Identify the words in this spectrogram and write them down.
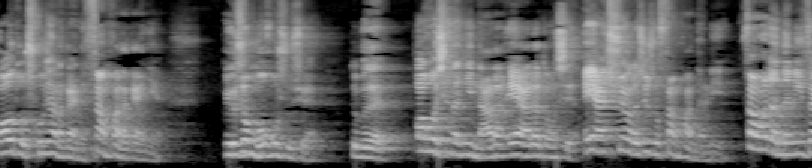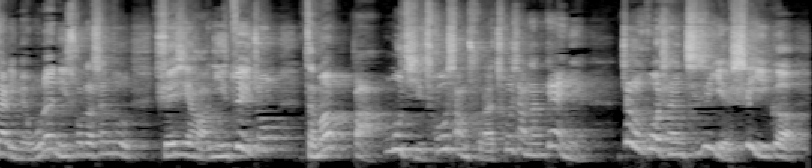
高度抽象的概念、泛化的概念。比如说模糊数学，对不对？包括现在你拿到 AI 的东西，AI 需要的就是泛化能力，泛化的能力在里面。无论你说的深度学习也好，你最终怎么把物体抽象出来，抽象成概念，这个过程其实也是一个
